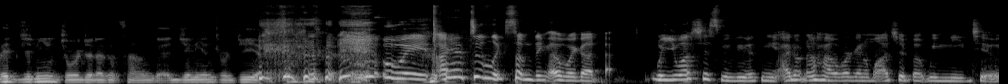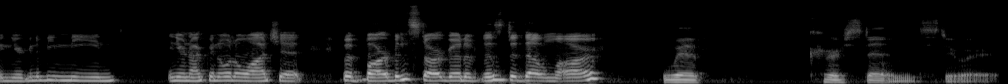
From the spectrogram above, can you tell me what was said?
But Ginny and Georgia doesn't sound good. Ginny and Georgia. Wait, I have to look something. Oh my god. Will you watch this movie with me? I don't know how we're gonna watch it, but we need to. And you're gonna be mean, and you're not gonna want to watch it. But Barb and Star go to Vista Del Mar. With Kirsten Stewart.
